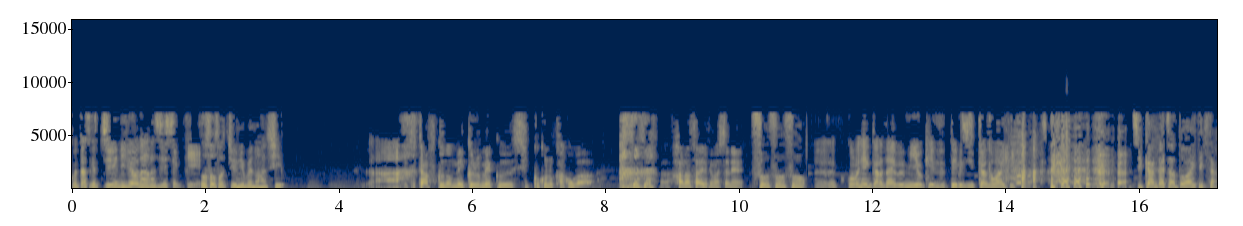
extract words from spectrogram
これ確か12秒の話でしたっけ？そうそうそう、12分の話。あ北福のめくるめく漆黒の過去が、話されてましたね。そうそうそう。ーこの辺からだいぶ身を削ってる実感が湧いてきた。時間がちゃんと湧いてきた。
